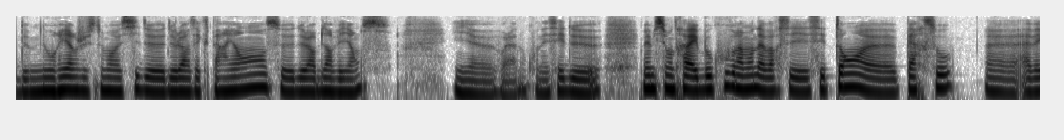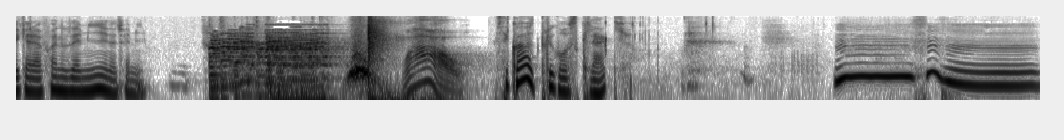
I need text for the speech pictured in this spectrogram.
de me nourrir justement aussi de, leurs expériences, de leur bienveillance. Et voilà, donc on essaie de, même si on travaille beaucoup, vraiment d'avoir ces, ces, temps perso avec à la fois nos amis et notre famille. Waouh C'est quoi votre plus grosse claque? Hmm, hmm, hmm.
